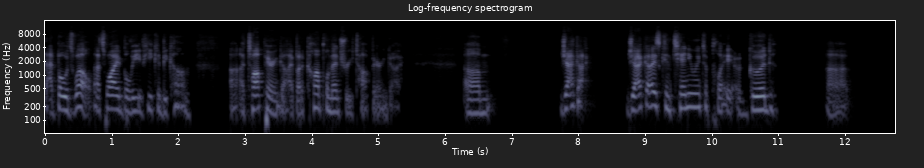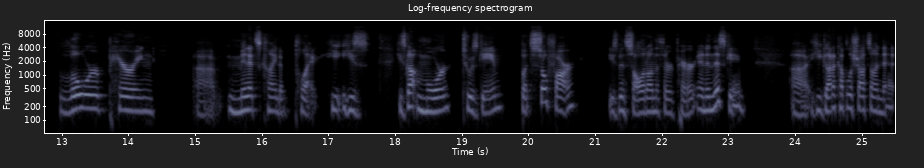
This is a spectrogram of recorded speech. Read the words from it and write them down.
that bodes well. That's why I believe he could become a top pairing guy, but a complementary top pairing guy. Um, Xhekaj. Jack Guy is continuing to play a good uh, lower pairing uh, minutes kind of play. He, he's he's got more to his game, but so far he's been solid on the third pair. And in this game, uh, he got a couple of shots on net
